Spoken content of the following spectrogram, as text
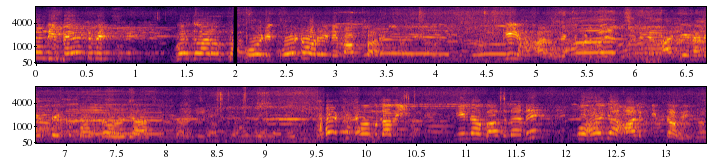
ਉਹਨਾਂ ਦੀ ਬੇਟ ਵਿੱਚ ਗੁਰਦੁਆਰਾ ਸਾਹਿਬ ਉਹ ਰਿਪੋਰਟ ਹੋ ਰਹੀ ਨੇ ਬਾਬਾ। ਕੀ ਬਾਈ। ਅੱਜ ਇਹਨਾਂ ਨੇ ਸਿੱਖ ਕੌਮ ਦਾ ਉਜਾੜ ਕੀਤਾ। ਸਿੱਖ ਕੌਮ ਦਾ ਵੀ ਇਹਨਾਂ ਬਾਦਲਾਂ ਨੇ ਉਹੋ ਜਿਹਾ ਹਾਲ ਕੀਤਾ ਹੋਇਆ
